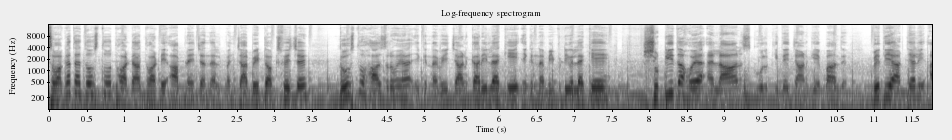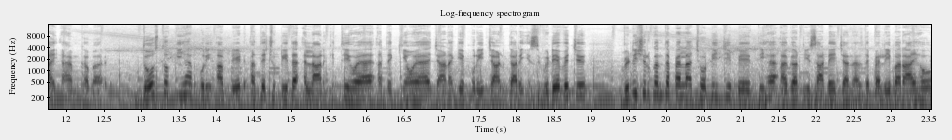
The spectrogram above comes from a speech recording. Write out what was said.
ਸਵਾਗਤ ਹੈ ਦੋਸਤੋ ਤੁਹਾਡਾ, ਤੁਹਾਡੇ ਆਪਣੇ ਚੈਨਲ ਪੰਜਾਬੀ ਟਾਕਸ ਵਿੱਚ। ਦੋਸਤੋ ਹਾਜ਼ਰ ਹੋਇਆ ਇੱਕ ਨਵੀਂ ਜਾਣਕਾਰੀ ਲੈ ਕੇ, ਇੱਕ ਨਵੀਂ ਵੀਡੀਓ ਲੈ ਕੇ। ਛੁੱਟੀ ਦਾ ਹੋਇਆ ਐਲਾਨ, ਸਕੂਲ ਕਿਤੇ ਜਾਣਗੇ ਬੰਦ। ਵਿਦਿਆਰਥੀਆਂ ਲਈ ਆਈ ਅਹਿਮ ਖਬਰ। ਦੋਸਤੋ ਕੀ ਹੈ ਪੂਰੀ ਅਪਡੇਟ ਅਤੇ ਛੁੱਟੀ ਦਾ ਐਲਾਨ ਕਿੱਥੇ ਹੋਇਆ ਹੈ ਅਤੇ ਕਿਉਂ ਹੋਇਆ ਹੈ, ਜਾਣਾਂਗੇ ਪੂਰੀ ਜਾਣਕਾਰੀ ਇਸ ਵੀਡੀਓ ਵਿੱਚ। ਵੀਡੀਓ ਸ਼ੁਰੂ ਕਰਨ ਤੋਂ ਪਹਿਲਾਂ ਛੋਟੀ ਜੀ ਬੇਨਤੀ ਹੈ, ਅਗਰ ਤੁਸੀਂ ਸਾਡੇ ਚੈਨਲ ਤੇ ਪਹਿਲੀ ਵਾਰ ਆਏ ਹੋ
